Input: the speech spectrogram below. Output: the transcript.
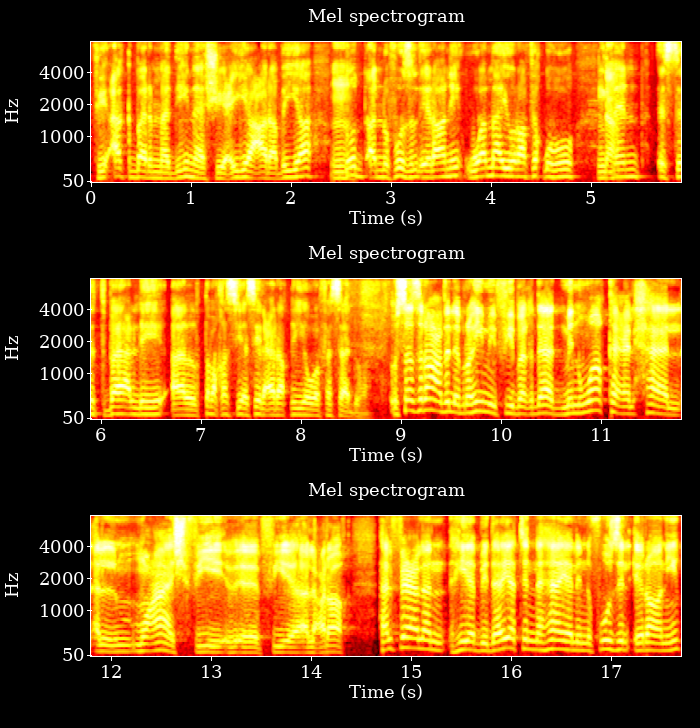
في أكبر مدينة شيعية عربية ضد النفوذ الإيراني وما يرافقه نعم. من استتباع للطبقة السياسية العراقية وفسادها. أستاذ راعد الإبراهيمي في بغداد من واقع الحال المعاش في في العراق هل فعلا هي بداية النهاية للنفوذ الإيراني؟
